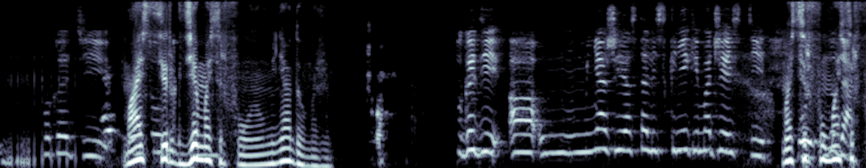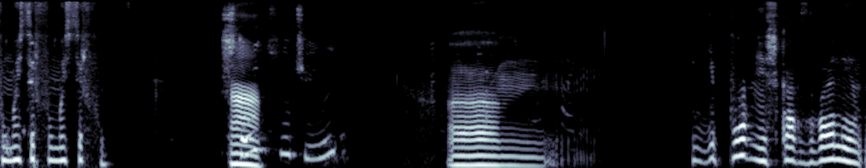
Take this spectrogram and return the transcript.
М, Погоди. Мастер, где мастер Фу? Он у меня дома же. Погоди, а у меня же и остались книги Маджести. Мастер Ой, Фу, ну да. мастер Фу, мастер Фу, мастер Фу. Что А. случилось? Эм, Ты не помнишь, как звали?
